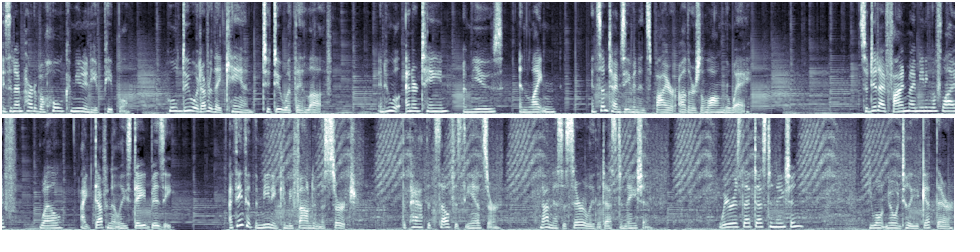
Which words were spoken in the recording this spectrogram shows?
is that I'm part of a whole community of people who will do whatever they can to do what they love, and who will entertain, amuse, enlighten, and sometimes even inspire others along the way. So, did I find my meaning of life? Well, I definitely stayed busy. I think that the meaning can be found in the search. The path itself is the answer, not necessarily the destination. Where is that destination? You won't know until you get there,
